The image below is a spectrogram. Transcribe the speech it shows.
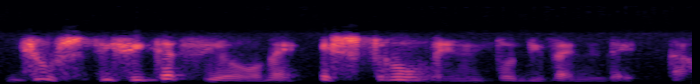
giustificazione e strumento di vendetta.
